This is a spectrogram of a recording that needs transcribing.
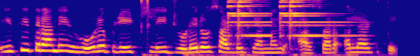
ਇਸੇ ਤਰ੍ਹਾਂ ਦੇ ਹੋਰ ਅਪਡੇਟਸ ਲਈ ਜੁੜੇ ਰਹੋ ਸਾਡੇ ਚੈਨਲ ਐਸਆਰ ਅਲਰਟ ਤੇ।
